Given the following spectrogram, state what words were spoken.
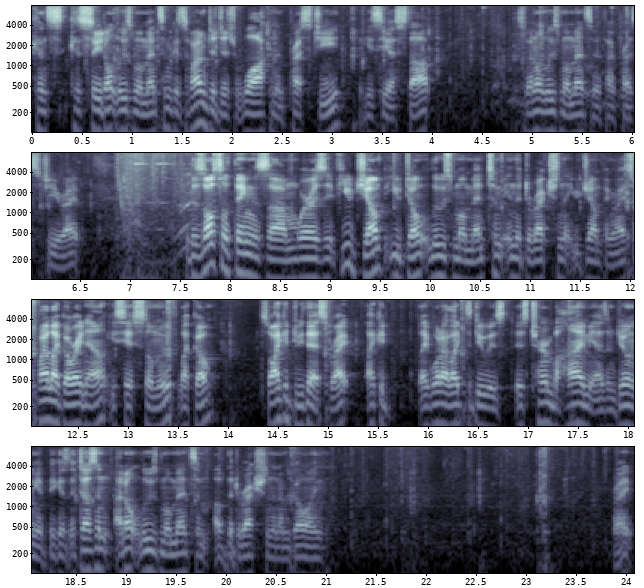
cause, cause so you don't lose momentum, because if I'm to just walk and then press G, like you see I stop. So I don't lose momentum if I press G, right? There's also things, um, whereas if you jump, you don't lose momentum in the direction that you're jumping, right? So if I let go right now, you see I still move, let go. So I could do this, right? I could, like what I like to do is, is turn behind me as I'm doing it, because it doesn't, I don't lose momentum of the direction that I'm going. Right?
